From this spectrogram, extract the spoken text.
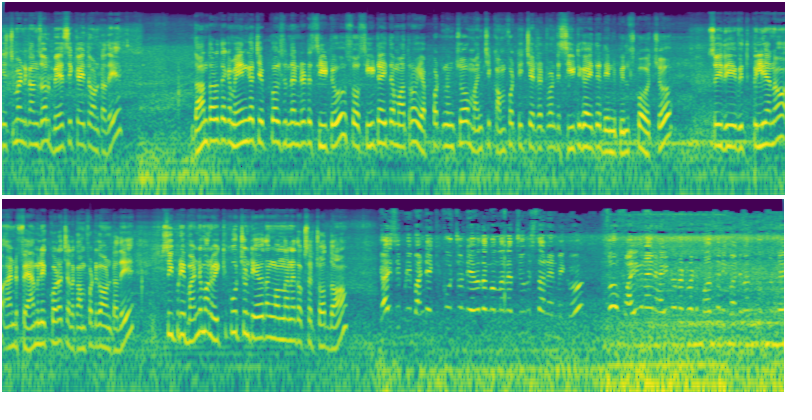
ఇన్స్ట్రుమెంట్ కన్సోల్ బేసిక్ అయితే ఉంటుంది. దాని తర్వాత ఇక మెయిన్గా చెప్పుకోవాల్సింది ఏంటంటే సీటు సో సీట్ అయితే మాత్రం ఎప్పటి నుంచో మంచి కంఫర్ట్ ఇచ్చేటటువంటి సీటుగా అయితే దీన్ని పిలుచుకోవచ్చు. సో ఇది విత్ పిలియన్ అండ్ ఫ్యామిలీకి కూడా చాలా కంఫర్ట్గా ఉంటుంది. సో ఇప్పుడు ఈ బండి మనం ఎక్కి కూర్చుంటే ఏ విధంగా ఉందనేది ఒకసారి చూద్దాం. గైస్ ఇప్పుడు ఈ బండి ఎక్కి కూర్చుంటే ఏ విధంగా ఉందనేది చూపిస్తాను నేను మీకు. సో ఫైవ్ నైన్ హైట్ ఉన్నటువంటి పర్సన్ ఈ బండి మీద కూర్చుంటే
